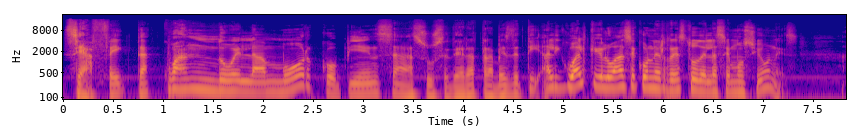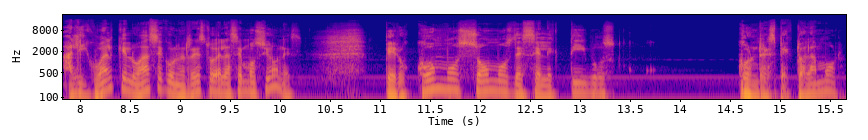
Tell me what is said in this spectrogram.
se afecta cuando el amor comienza a suceder a través de ti, al igual que lo hace con el resto de las emociones, al igual que lo hace con el resto de las emociones. Pero ¿cómo somos de selectivos con respecto al amor?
